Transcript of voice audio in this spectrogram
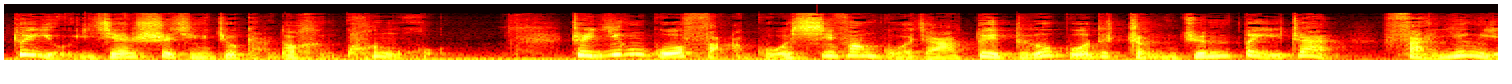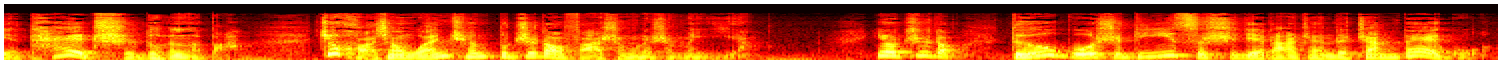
对有一件事情就感到很困惑：这英国、法国、西方国家对德国的整军备战反应也太迟钝了吧？就好像完全不知道发生了什么一样。要知道，德国是第一次世界大战的战败国，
